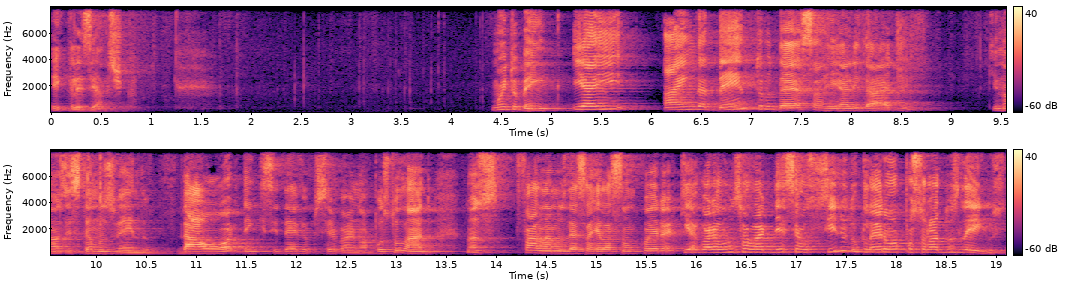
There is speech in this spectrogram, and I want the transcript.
eclesiástica. Muito bem. E aí, ainda dentro dessa realidade, que nós estamos vendo, da ordem que se deve observar no apostolado, nós falamos dessa relação com a hierarquia, agora vamos falar desse auxílio do clero ao apostolado dos leigos.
